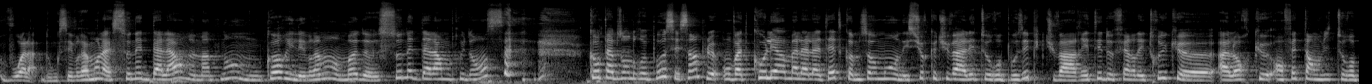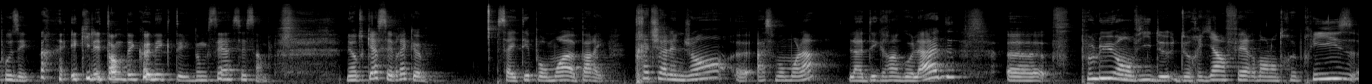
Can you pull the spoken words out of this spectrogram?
Voilà, donc c'est vraiment la sonnette d'alarme maintenant. Mon corps, il est vraiment en mode sonnette d'alarme prudence. Quand tu as besoin de repos, c'est simple, on va te coller un mal à la tête, comme ça au moins on est sûr que tu vas aller te reposer, puis que tu vas arrêter de faire des trucs euh, alors que en fait tu as envie de te reposer et qu'il est temps de déconnecter. Donc c'est assez simple. Mais en tout cas, c'est vrai que ça a été pour moi pareil, très challengeant euh, à ce moment-là, la dégringolade, euh, plus envie de, rien faire dans l'entreprise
